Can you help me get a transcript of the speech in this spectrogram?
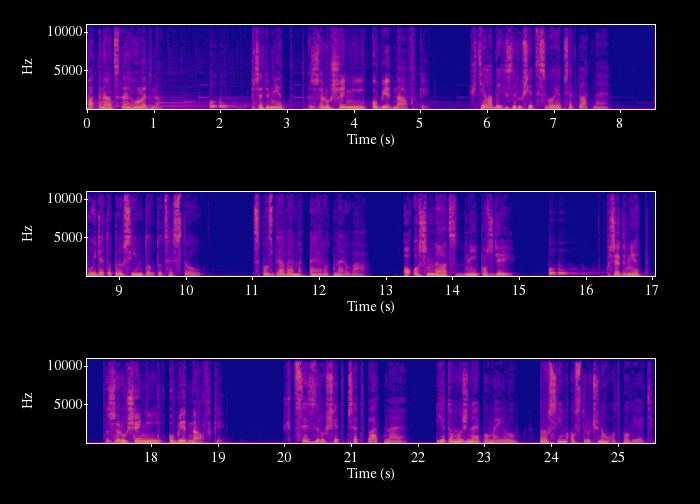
15. ledna. Předmět zrušení objednávky. Chtěla bych zrušit svoje předplatné. Půjde to prosím touto cestou. S pozdravem E. Rotnerová. O 18 dní později. Předmět zrušení objednávky. Chci zrušit předplatné. Je to možné po mailu? Prosím o stručnou odpověď.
